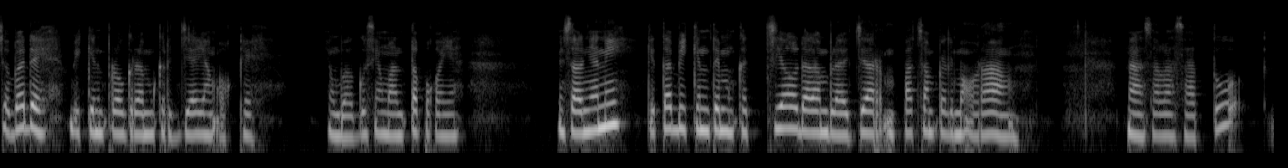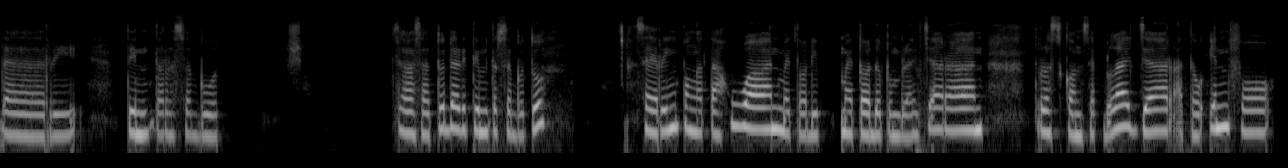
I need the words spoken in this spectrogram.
Coba deh bikin program kerja yang oke, yang bagus, yang mantap pokoknya. Misalnya nih, kita bikin tim kecil dalam belajar 4-5 orang. Nah, salah satu dari tim tersebut, salah satu dari tim tersebut tuh sharing pengetahuan, metode metode pembelajaran, terus konsep belajar atau info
